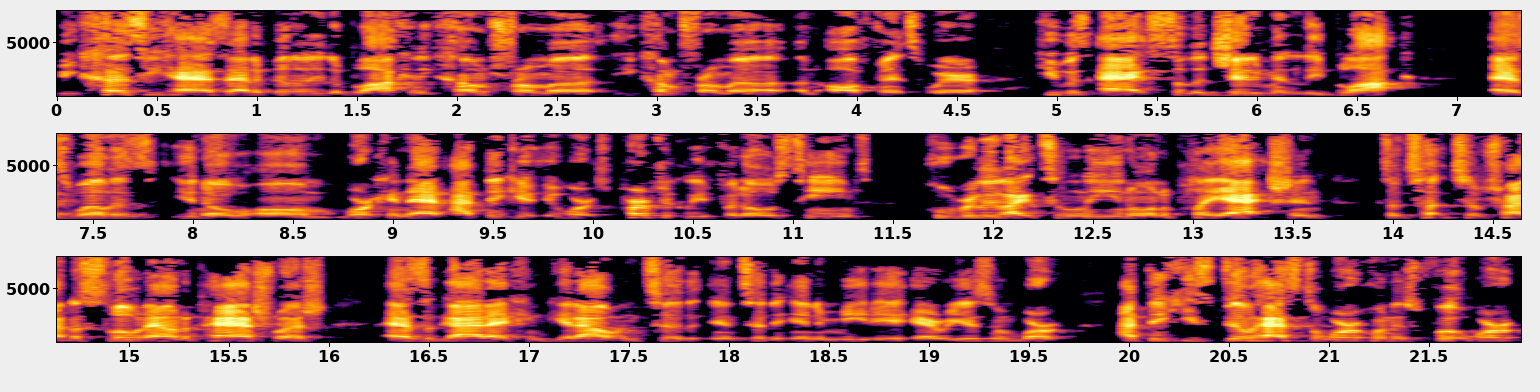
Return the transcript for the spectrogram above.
because he has that ability to block, and he comes from a he comes from a, an offense where he was asked to legitimately block as well as you know um, working that. I think it, it, works perfectly for those teams who really like to lean on the play action to t- to try to slow down the pass rush as a guy that can get out into the, into the intermediate areas and work. I think he still has to work on his footwork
